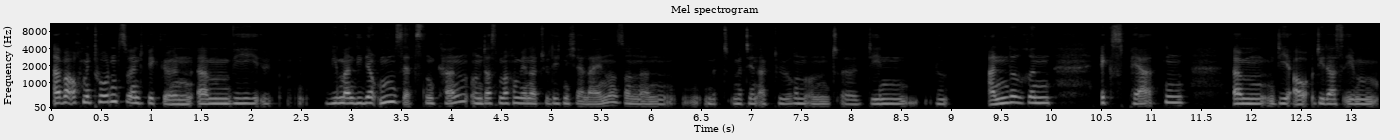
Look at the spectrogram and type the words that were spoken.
aber auch Methoden zu entwickeln, ähm, wie, wie man die da umsetzen kann. Und das machen wir natürlich nicht alleine, sondern mit, mit den Akteuren und äh, den anderen Experten, ähm, die, auch, die das eben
